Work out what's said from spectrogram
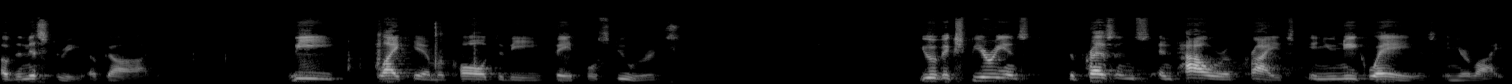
of the mystery of God. We, like him, are called to be faithful stewards. You have experienced the presence and power of Christ in unique ways in your life,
